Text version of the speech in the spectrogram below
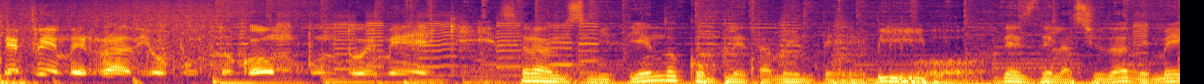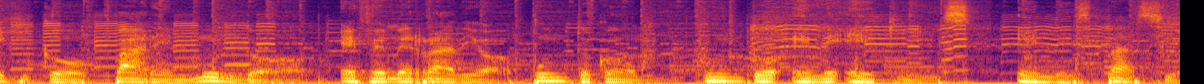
fmradio.com.mx Transmitiendo completamente en vivo desde la Ciudad de México para el mundo. fmradio.com.mx El espacio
